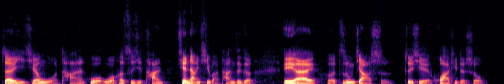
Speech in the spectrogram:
在以前我谈我我和自己谈前两期吧，谈这个 AI 和自动驾驶这些话题的时候，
